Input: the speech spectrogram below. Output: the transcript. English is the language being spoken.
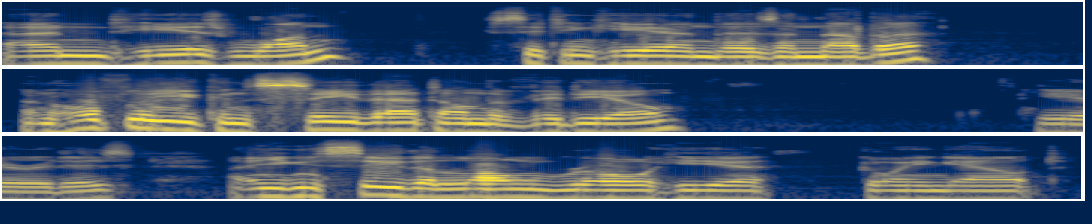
And here's one sitting here and there's another. And hopefully you can see that on the video. Here it is. And you can see the long row here going out.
